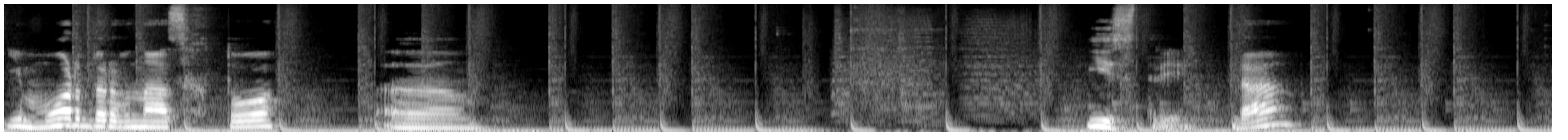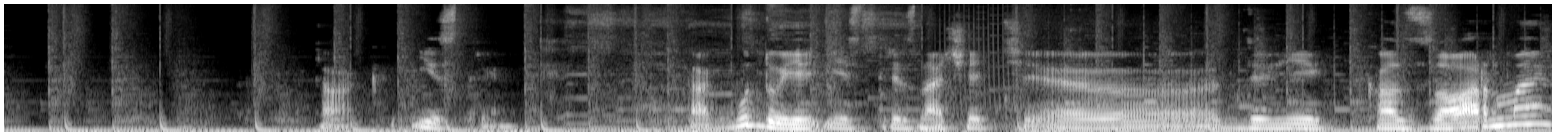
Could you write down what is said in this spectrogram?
І Мордор в нас хто? Е, Істрі, да? Так, Істрі. Так, будує Істрі, значить, е, дві казарми.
